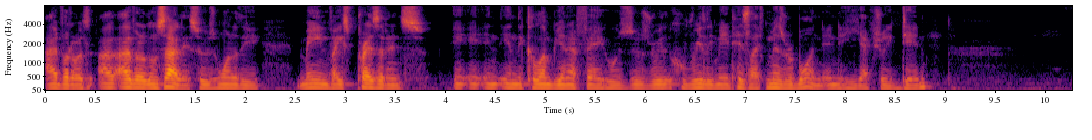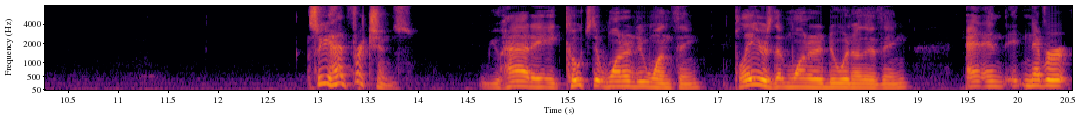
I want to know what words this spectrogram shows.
Alvaro, Alvaro Gonzalez, who's one of the main vice presidents in, in, in the Colombian FA, who's, who's really, who really made his life miserable, and, and he actually did. So you had frictions. You had a, a coach that wanted to do one thing, players that wanted to do another thing, and, and it never.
